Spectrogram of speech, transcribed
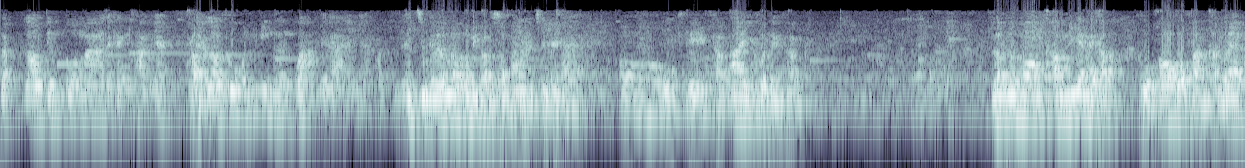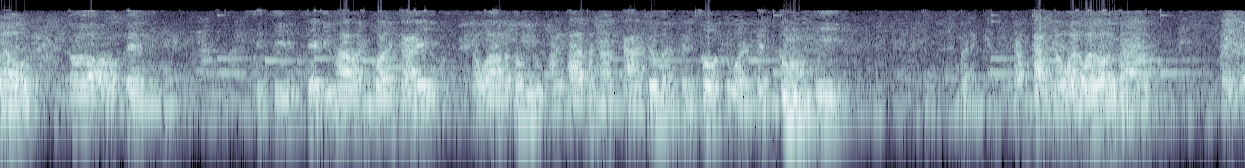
แบบเราเตรียมตัวมาจะแข่งขันเนี้ยครับ แต่เราสู้คนที่มีเงินกว่าไม่ได้เงี้ยครับจริงๆแล้วเราก็มีความสามารถใช่ไหมคใช่รับ อ๋อโอเคครับอ่าอีกคนหนึ่งครับ เราเรามองคำนี้ยังไงครับ หัวข้อพอฟังครั้งแรกแล้ว ก็เป็นสิทธิเสรีภาพอันกว้างไกล แต่ว่ามันต้องอยู่ภายใต้พันธนาการก็เหมือนเป็นโซ่ตรวนเป็นกรออืบมที่ เหมือนจำกัดเราไว้ว่าเราจะไปไกล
